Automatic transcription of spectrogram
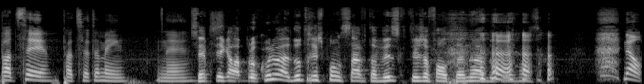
pode ser, pode ser também, né? Sempre tem aquela, procure um adulto responsável. Talvez o que esteja faltando é um adulto responsável. Não,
